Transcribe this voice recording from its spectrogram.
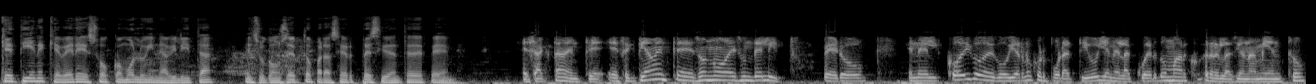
¿Qué tiene que ver eso? ¿Cómo lo inhabilita en su concepto para ser presidente de PM? Exactamente, efectivamente eso no es un delito, pero en el Código de Gobierno Corporativo y en el Acuerdo Marco de Relacionamiento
